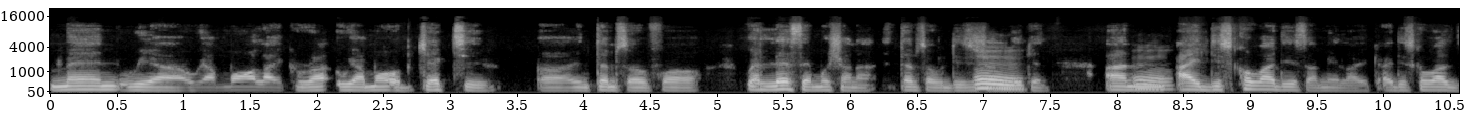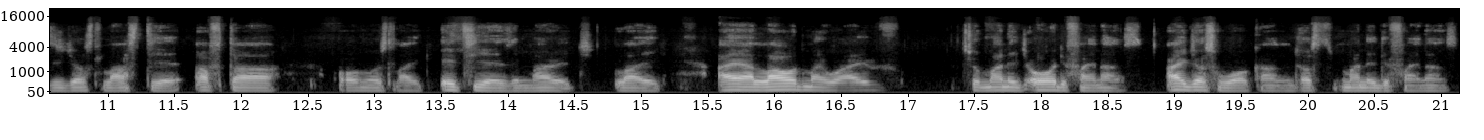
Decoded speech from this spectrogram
men we are we are more like we are more objective uh, in terms of uh, we're less emotional in terms of decision hmm. making. And. I discovered this. I mean, like I discovered this just last year after almost like eight years in marriage. Like I allowed my wife to manage all the finance. I just work and just manage the finance.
